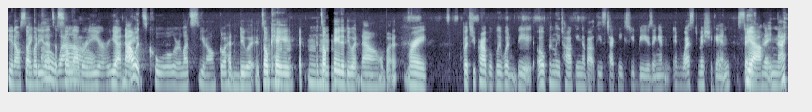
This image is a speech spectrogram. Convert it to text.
you know It's like, somebody that's oh, a celebrity or yeah now Right. it's cool or let's you know go ahead and do it it's okay it's Mhm. okay to do it now but Right. But you probably wouldn't be openly talking about these techniques you'd be using in, in West Michigan, say Yeah. in nine.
